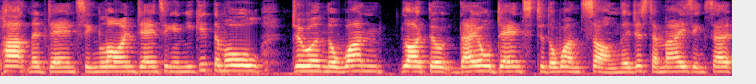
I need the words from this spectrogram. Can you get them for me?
partner dancing line dancing and you get them all doing the one like the they all dance to the one song. They're just amazing. So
